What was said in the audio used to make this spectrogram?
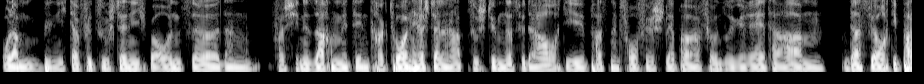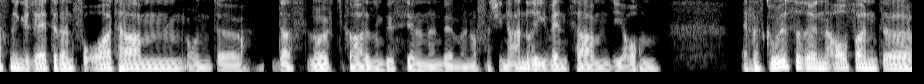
oder bin ich dafür zuständig, bei uns äh, dann verschiedene Sachen mit den Traktorenherstellern abzustimmen, dass wir da auch die passenden Vorführschlepper für unsere Geräte haben und dass wir auch die passenden Geräte dann vor Ort haben. Und äh, das läuft gerade so ein bisschen. Und dann werden wir noch verschiedene andere Events haben, die auch einen etwas größeren Aufwand äh,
